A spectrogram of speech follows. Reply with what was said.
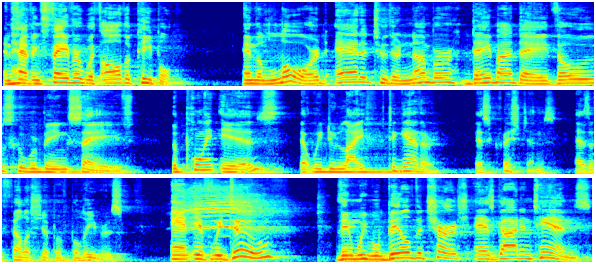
and having favor with all the people. And the Lord added to their number day by day those who were being saved. The point is that we do life together as Christians, as a fellowship of believers. And if we do, then we will build the church as God intends.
